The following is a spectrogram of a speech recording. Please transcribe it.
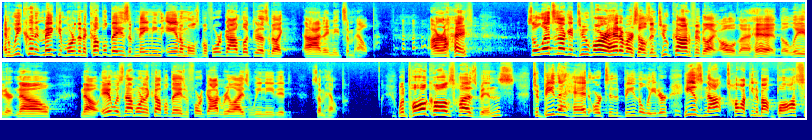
And we couldn't make it more than a couple days of naming animals before God looked at us and be like, ah, they need some help. All right? So let's not get too far ahead of ourselves and too confident, be like, oh, the head, the leader. No, no. It was not more than a couple days before God realized we needed some help. When Paul calls husbands to be the head or to be the leader, he is not talking about boss,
